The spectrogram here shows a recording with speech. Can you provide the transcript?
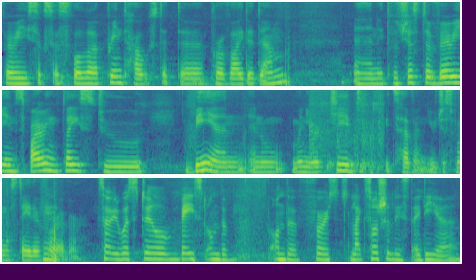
very successful uh, print house that uh, provided them. And it was just a very inspiring place to be in. And when you're a kid, it's heaven. You just want to stay there yeah. forever. So it was still based on the on the first like socialist idea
